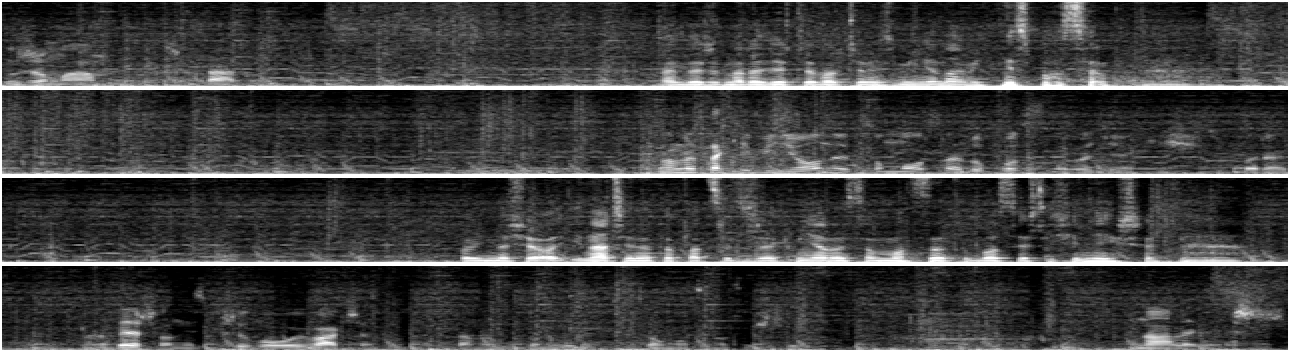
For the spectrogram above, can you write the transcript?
Dużo mamy, tak. Pamiętaj, że na razie jeszcze walczymy z minionami, nie z bossem. No ale takie miniony są mocne, to boss nie będzie jakiś super ekstra. Powinno się inaczej na to patrzeć, że jak miniony są mocne, to boss jeszcze silniejszy. No wiesz, on jest przywoływaczem, samemu go nie będzie to mocno coś. No ale wiesz,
